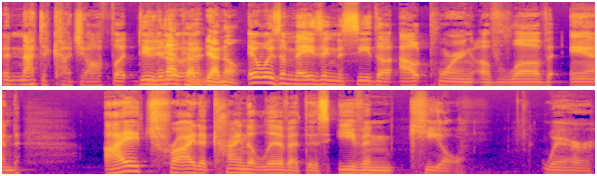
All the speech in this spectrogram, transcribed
and not to cut you off, but dude, You're not it, cutting- yeah, no. It was amazing to see the outpouring of love and I try to kind of live at this even keel where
